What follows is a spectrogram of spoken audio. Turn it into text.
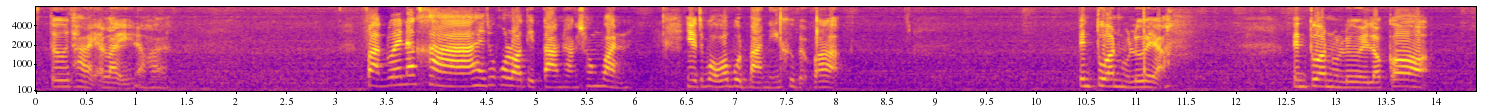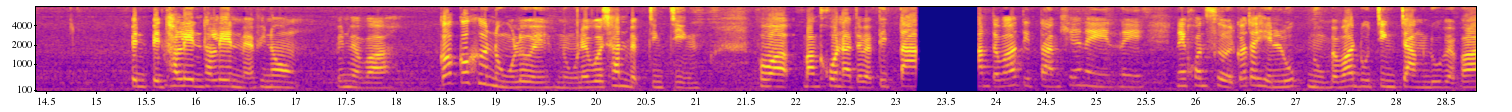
สเตอร์ถ่ายอะไรนะคะ ฝากด้วยนะคะ ให้ทุกคนรอติดตามทางช่องวัน อยากจะบอกว่าบทบาทนี้คือแบบว่า เป็นตัวหนูเลยอะเป็นตัวหนูเลยแล้วก็ เป็นเป็นทะเลนทะเลนแหมพี่น้อง เป็นแบบว่า ก็ก็คือหนูเลยหนูในเวอร์ชั่นแบบจริง ๆ เพราะว่าบางคนอาจจะแบบติดตามแต่ว่าติดตามแค่ในในในคอนเสิร์ตก็จะเห็นลุคหนูแบบว่าดูจริงจังดูแบบว่า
